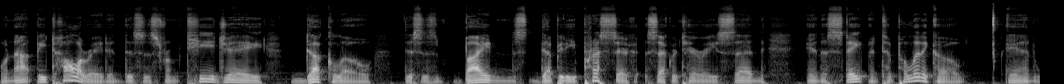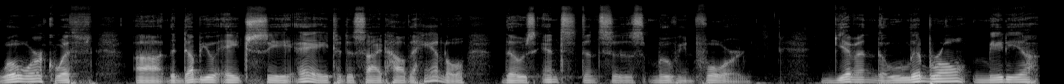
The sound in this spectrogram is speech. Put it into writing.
will not be tolerated. This is from TJ Ducklo. This is Biden's deputy press sec- secretary said in a statement to Politico. And we'll work with uh, the WHCA to decide how to handle those instances moving forward. Given the liberal media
